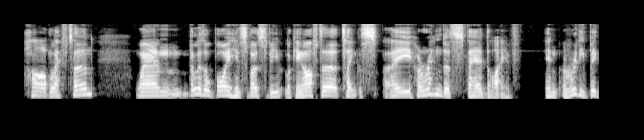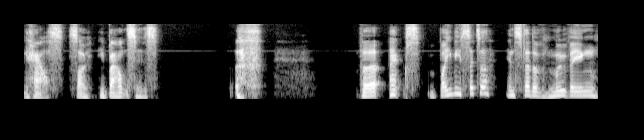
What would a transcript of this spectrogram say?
hard left turn when the little boy he's supposed to be looking after takes a horrendous stair dive in a really big house, so he bounces. the ex babysitter, instead of moving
